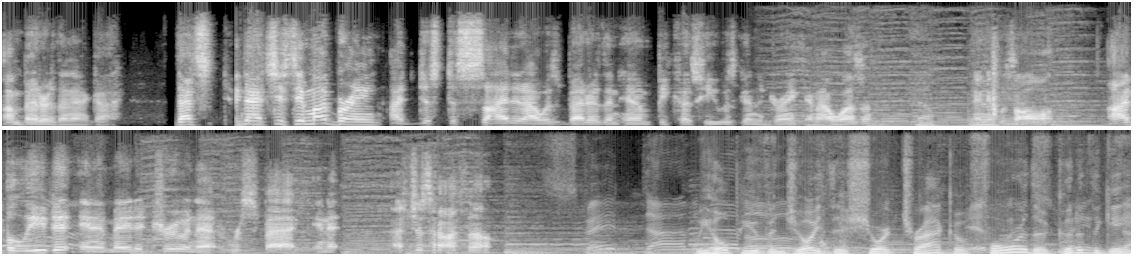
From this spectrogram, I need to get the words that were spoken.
I'm better than that guy. That's that's just in my brain. I just decided I was better than him because he was going to drink and I wasn't. Yeah. And it was all I believed it and it made it true in that respect. And it that's just how I felt. We hope you've enjoyed this short track of For the Good of the Game.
